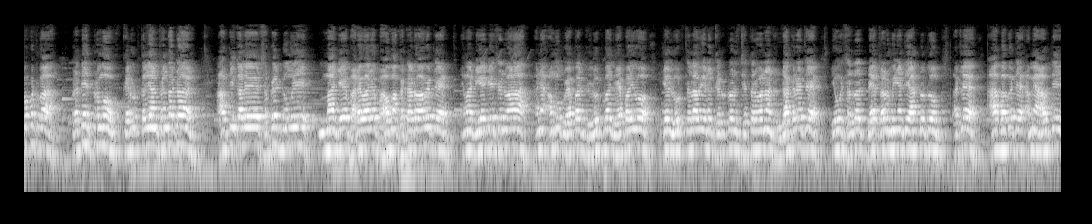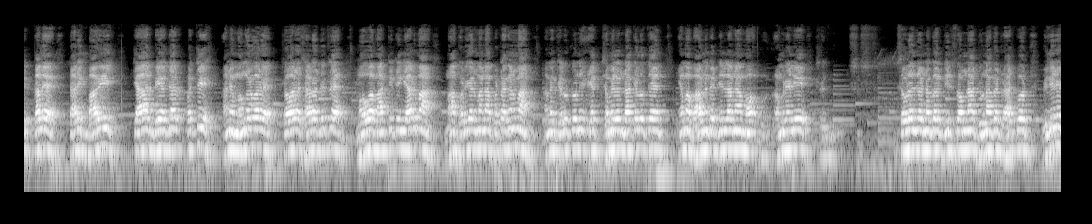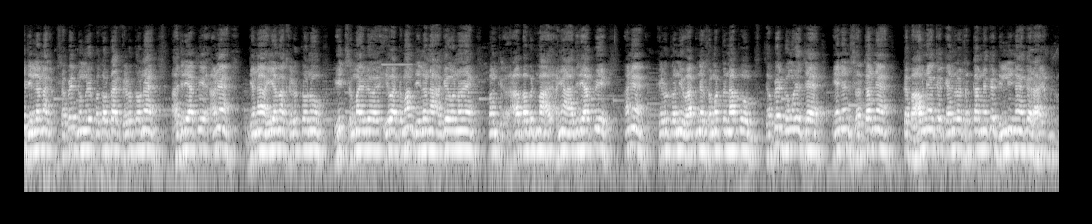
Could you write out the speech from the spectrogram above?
પોપટભા પ્રદેશ પ્રમુખ ખેડૂત કલ્યાણ સંગઠન આવતીકાલે સફેદ ડુંગળીમાં જે ભારે ભારે ભાવમાં ઘટાડો આવે છે, એમાં ડિહાઇડ્રેશન વાળા અને અમુક વેપાર લૂંટબાજ વેપારીઓ જે લૂંટ ચલાવી અને ખેડૂતોને છેતરવાના ધંધા કરે છે, એવું સતત બે ત્રણ મહિનાથી આવતું હતું. એટલે આ બાબતે અમે આવતીકાલે તારીખ બાવીસ ચાર બે હજાર પચીસ અને મંગળવારે સવારે સાડા દસે મહુવા માર્કેટિંગ યાર્ડમાં મા ખોડિયારમાંના પટાગણમાં અમે ખેડૂતોની એક સંમેલન રાખેલું છે. એમાં ભાવનગર જિલ્લાના અમરેલી સુરેન્દ્રનગર ગીર સોમનાથ, જુનાગઢ, રાજકોટ વગેરે જિલ્લાના સફેદ ડુંગળી પકવતા ખેડૂતોને હાજરી આપી અને જેના અહીંયામાં ખેડૂતોનું હિત સમાયેલું હોય એવા તમામ જિલ્લાના આગેવાનોએ પણ આ બાબતમાં અહીંયા હાજરી આપી અને ખેડૂતોની વાતને સમર્થન આપવું સફેદ ડુંગળી છે. એને સરકારને કે ભાવને કે કેન્દ્ર સરકારને કે દિલ્હીને કે રા-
